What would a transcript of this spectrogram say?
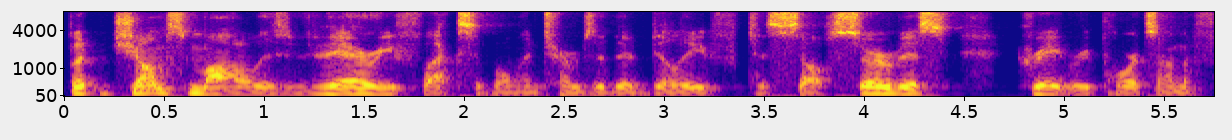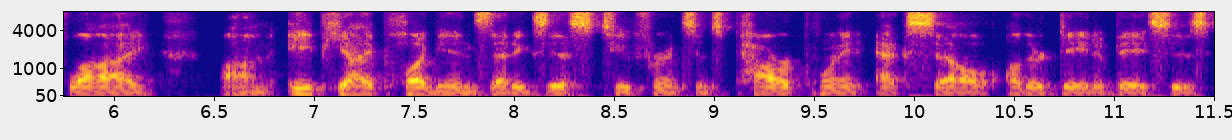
But Jump's model is very flexible in terms of the ability to self-service, create reports on the fly, um, API plugins that exist to, for instance, PowerPoint, Excel, other databases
